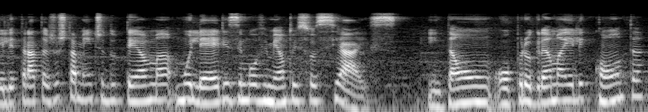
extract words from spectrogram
ele trata justamente do tema Mulheres e Movimentos Sociais. Então, o programa ele conta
